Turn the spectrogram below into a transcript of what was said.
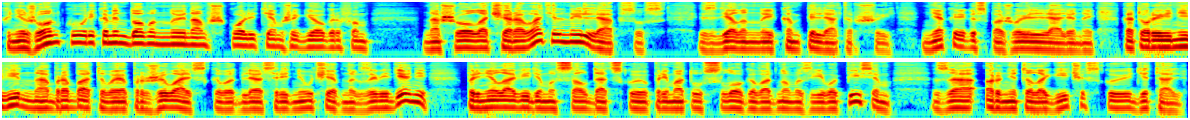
книжонку, рекомендованную нам в школе тем же географом, нашел очаровательный ляпсус, сделанный компиляторшей, некой госпожой Лялиной, которая, невинно обрабатывая Пржевальского для среднеучебных заведений, приняла, видимо, солдатскую прямоту слога в одном из его писем за орнитологическую деталь.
